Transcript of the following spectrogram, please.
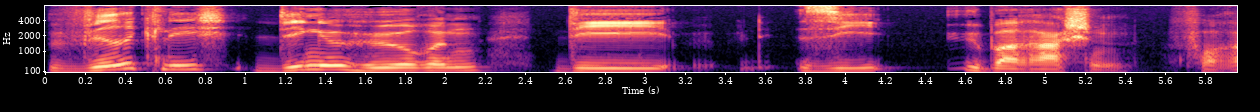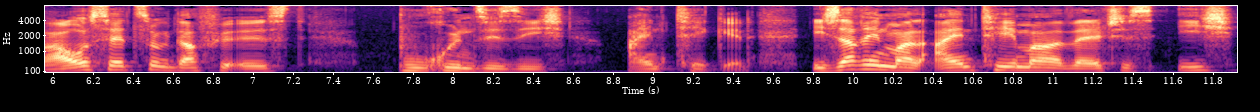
wirklich Dinge hören, die Sie überraschen. Voraussetzung dafür ist, buchen Sie sich ein Ticket. Ich sage Ihnen mal ein Thema, welches ich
